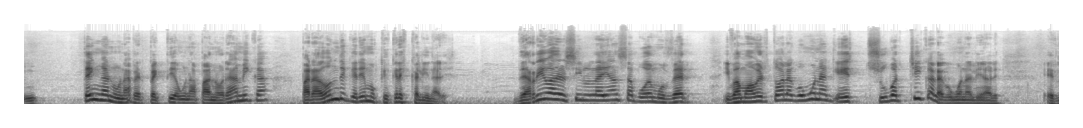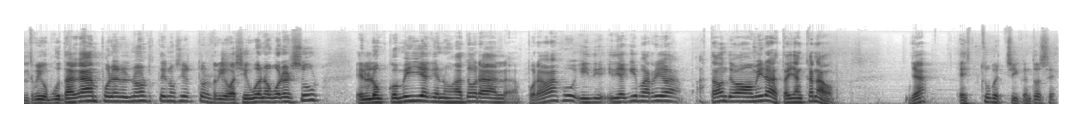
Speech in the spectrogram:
mm, tengan una perspectiva, una panorámica para dónde queremos que crezca Linares. De arriba del siglo de la Alianza podemos ver, y vamos a ver toda la comuna, que es súper chica la comuna Linares. El río Putagán por el norte, ¿no es cierto? El río Achigüeno por el sur, el Loncomilla que nos atora por abajo, y de, aquí para arriba, ¿hasta dónde vamos a mirar? Hasta Yancanao. ¿Ya? Es súper chica. Entonces,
